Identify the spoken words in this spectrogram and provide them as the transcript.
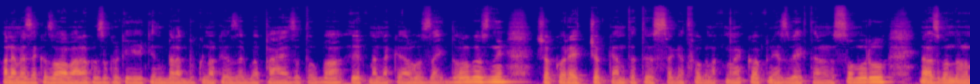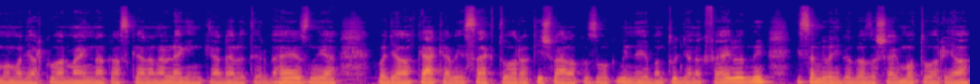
hanem ezek az alvállalkozók, akik egyébként belebuknak ezekbe a pályázatokba, ők mennek el hozzájuk dolgozni, és akkor egy csökkentett összeget fognak megkapni, ez végtelenül szomorú. De azt gondolom a magyar kormánynak azt kellene leginkább előtérbe helyeznie, hogy a KKV szektor, a kisvállalkozók minél jobban tudjanak fejlődni, hiszen mi vagyunk a gazdaság motorja,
